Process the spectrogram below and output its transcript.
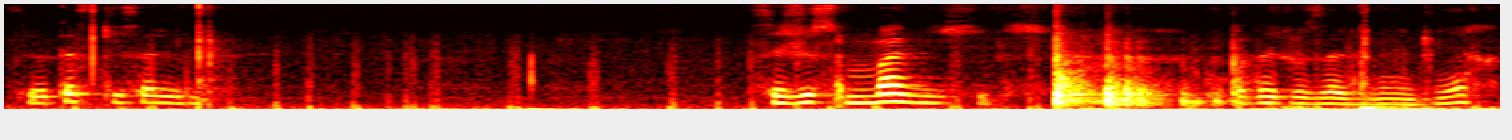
C'est le casque qui s'allume. C'est juste magnifique. Attendez, je vous allume la lumière.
